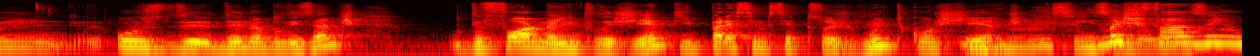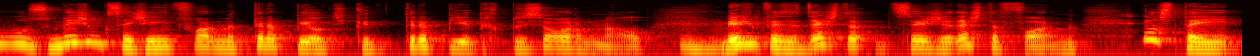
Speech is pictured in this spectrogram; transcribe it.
um, uso de, de anabolizantes de forma inteligente e parecem-me ser pessoas muito conscientes, Uhum, sim, mas fazem o uso, mesmo que seja em forma terapêutica, de terapia de reposição hormonal, Uhum. mesmo que seja desta, seja desta forma, eles têm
